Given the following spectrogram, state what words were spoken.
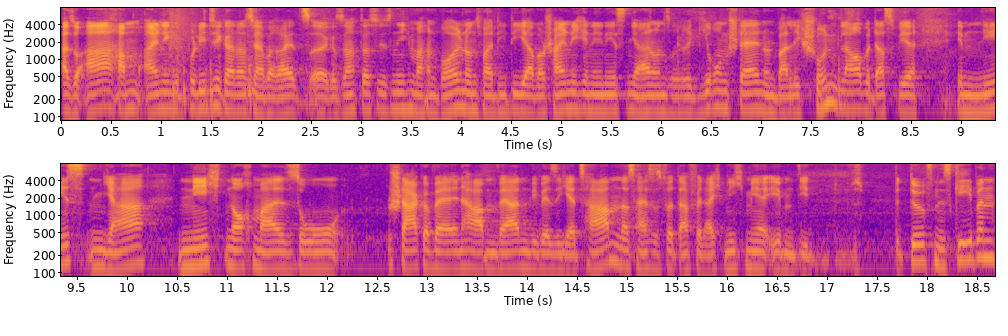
also A, haben einige Politiker das ja bereits äh, gesagt, dass sie es nicht machen wollen, und zwar die, die ja wahrscheinlich in den nächsten Jahren unsere Regierung stellen, und weil ich schon glaube, dass wir im nächsten Jahr nicht nochmal so starke Wellen haben werden, wie wir sie jetzt haben. Das heißt, es wird da vielleicht nicht mehr eben die Bedürfnis geben.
